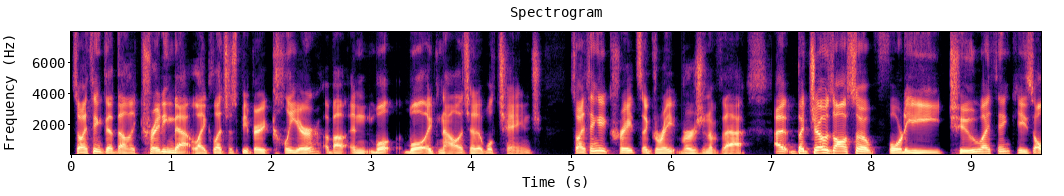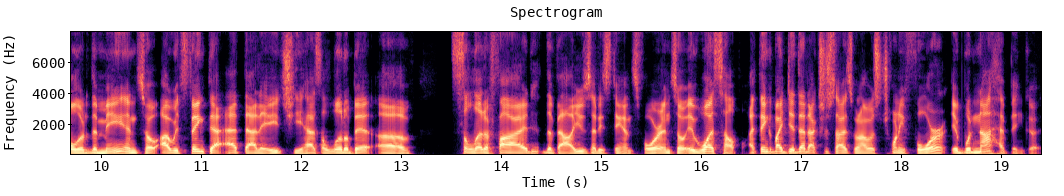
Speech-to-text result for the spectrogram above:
So I think that that like creating that like let's just be very clear about, and we'll we'll acknowledge that it will change. So I think it creates a great version of that. Uh, but Joe's also 42, I think he's older than me, and so I would think that at that age he has a little bit of solidified the values that he stands for. And so it was helpful. I think if I did that exercise when I was 24, it would not have been good.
